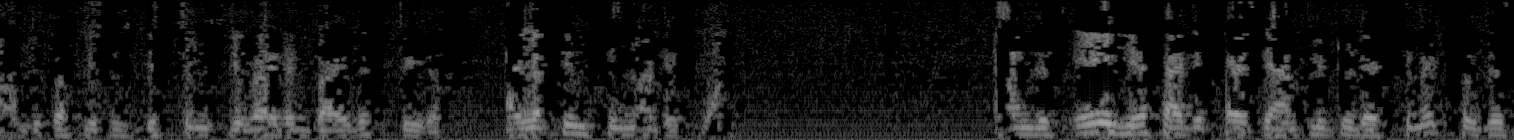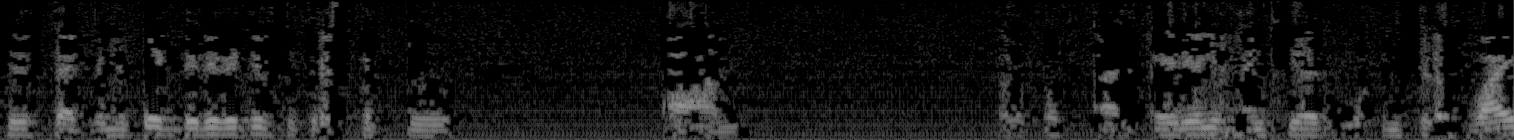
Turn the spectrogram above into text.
uh, because this is distance divided by the speed of. I'll assume c naught is 1. And this A here satisfies the amplitude estimate. So this is that when you take derivatives with respect to, um, I really here instead of y,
